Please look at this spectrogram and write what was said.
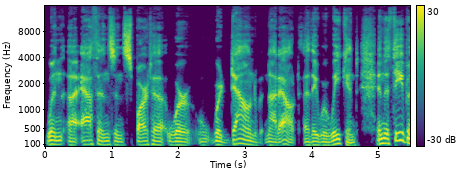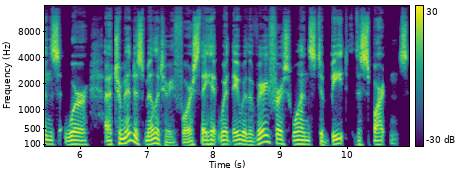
when uh, Athens and Sparta were were downed but not out. Uh, they were weakened, and the Thebans were a tremendous military force. They had were they were the very first ones to beat the Spartans.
